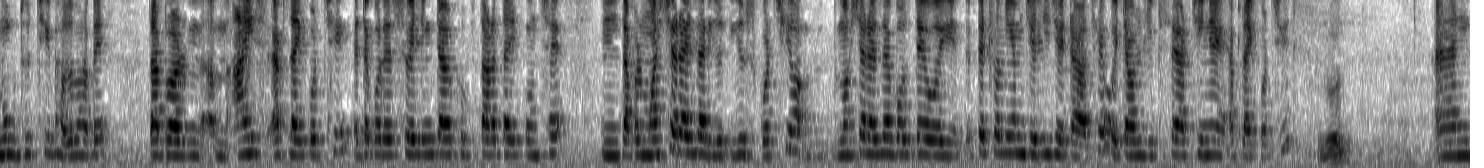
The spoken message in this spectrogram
মুখ ধুচ্ছি ভালোভাবে তারপর আইস অ্যাপ্লাই করছি। এতে করে সোয়েলিংটা খুব তাড়াতাড়ি কমছে। তারপর ময়শ্চারাইজার ইউজ করছি। ময়শ্চারাইজার বলতে ওই পেট্রোলিয়াম জেলি যেটা আছে ওইটা লিপসে আর চিনে অ্যাপ্লাই করছি। অ্যান্ড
